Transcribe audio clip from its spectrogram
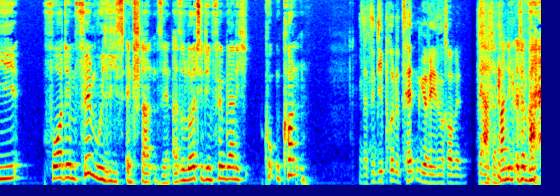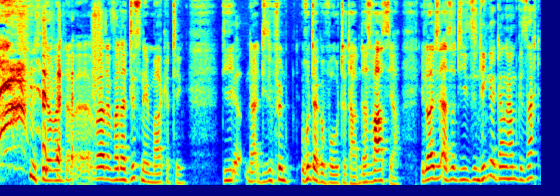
die vor dem Filmrelease entstanden sind. Also Leute, die den Film gar nicht gucken konnten. Das sind die Produzenten gewesen, Robin. Ja, da waren die, da war, da war, da war, da war der Disney-Marketing, die, ja. na, die den Film runtergevotet haben. Das war's ja. Die Leute, also die sind hingegangen, haben gesagt,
